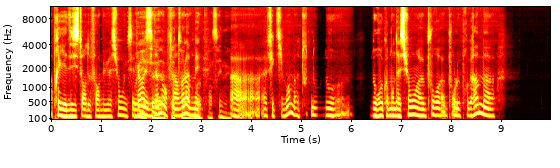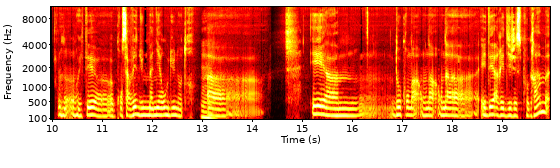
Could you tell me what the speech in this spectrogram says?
Après, il y a des histoires de formulation, etc. Oui, évidemment. Enfin, voilà, mais euh, effectivement, bah, toutes nos, nos- nos recommandations pour, pour le programme ont, été euh, conservées d'une manière ou d'une autre. Euh, et euh, donc, on a, on, a, on a aidé à rédiger ce programme.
